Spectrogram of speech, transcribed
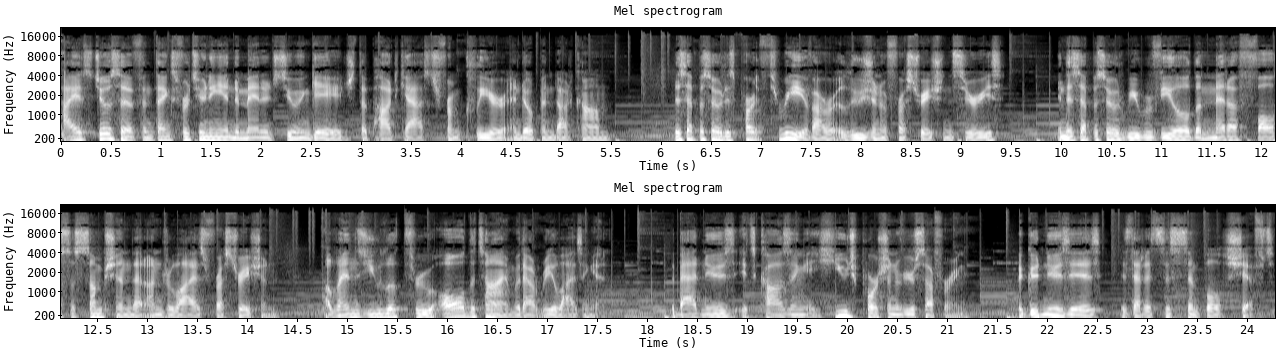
Hi, it's Joseph, and thanks for tuning in to Manage to Engage, the podcast from clearandopen.com. This episode is part three of our Illusion of Frustration series, in this episode, we reveal the meta false assumption that underlies frustration, a lens you look through all the time without realizing it. The bad news, it's causing a huge portion of your suffering. The good news is, is that it's a simple shift.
